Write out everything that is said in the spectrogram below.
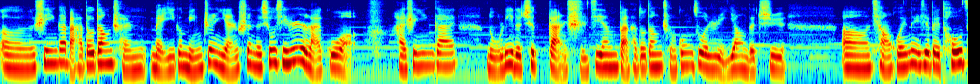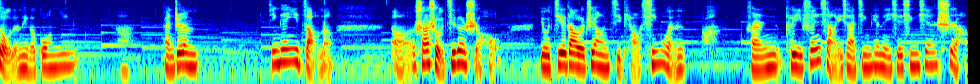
呃，是应该把它都当成每一个名正言顺的休息日来过，还是应该努力的去赶时间，把它都当成工作日一样的去，嗯，抢回那些被偷走的那个光阴啊？反正今天一早呢，呃，刷手机的时候又接到了这样几条新闻啊，反正可以分享一下今天的一些新鲜事哈。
